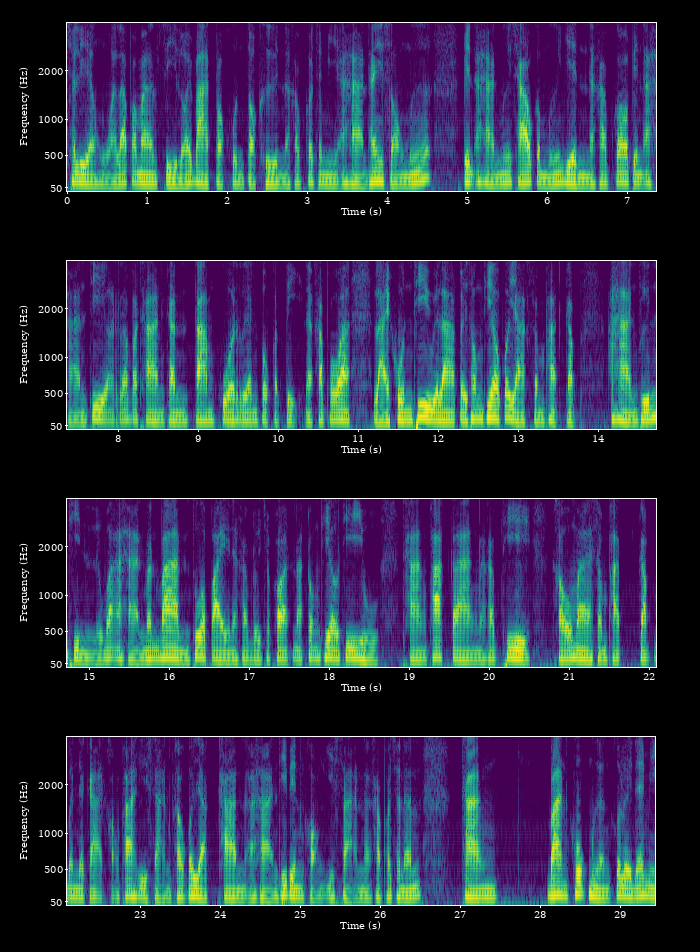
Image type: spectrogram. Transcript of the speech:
เฉลี่ยหัวละประมาณ 400 บาทต่อคนต่อคืนนะครับ ก็จะมีอาหารให้ 2มื้อ เป็นอาหารมื้อเช้ากับมื้อเย็นนะครับ ก็เป็นอาหารที่รับประทานกันตามครัวเรือนปกตินะครับ เพราะว่าหลายคนที่เวลาไปท่องเที่ยวก็อยากสัมผัสกับอาหารพื้นถิ่น หรือว่าอาหารบ้านๆทั่วไปนะครับ โดยเฉพาะนักท่องเที่ยวที่อยู่ทางภาคกลางนะครับที่เขามาสัมผัสกับบรรยากาศของภาคอีสานเขาก็อยากทานอาหารที่เป็นของอีสานนะครับ เพราะฉะนั้นทางบ้านโคกเมืองก็เลยได้มี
